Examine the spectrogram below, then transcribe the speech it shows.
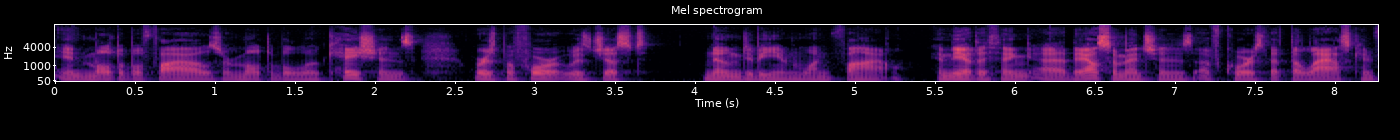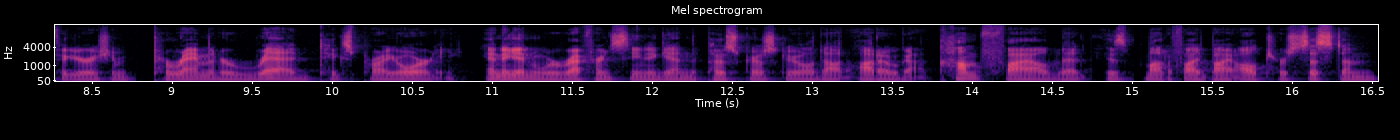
in multiple files or multiple locations, whereas before it was just known to be in one file. And the other thing uh, they also mention is, of course, that the last configuration parameter read takes priority. And again, we're referencing again the postgresql.auto.conf file that is modified by alter system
